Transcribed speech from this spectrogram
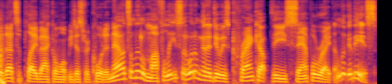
So that's a playback on what we just recorded. Now it's a little muffly, so what I'm going to do is crank up the sample rate. And look at this.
